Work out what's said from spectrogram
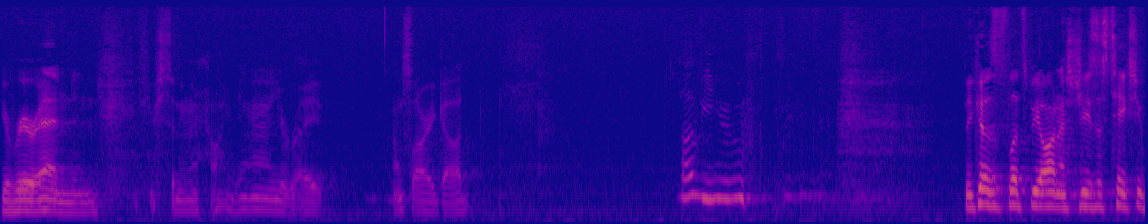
your rear end, and you're sitting there like, yeah, you're right. I'm sorry, God. Love you. because let's be honest, Jesus takes you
